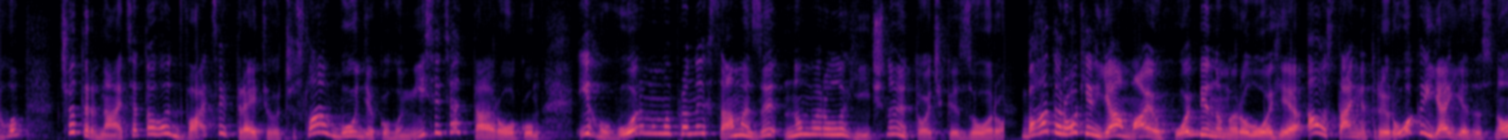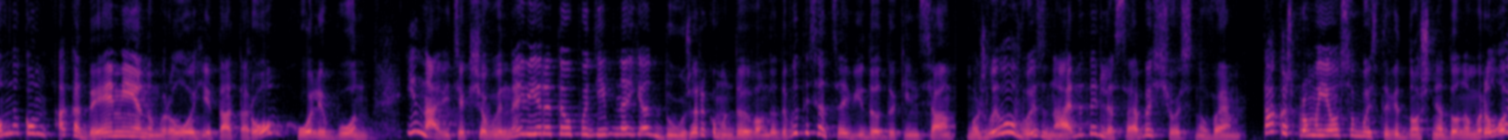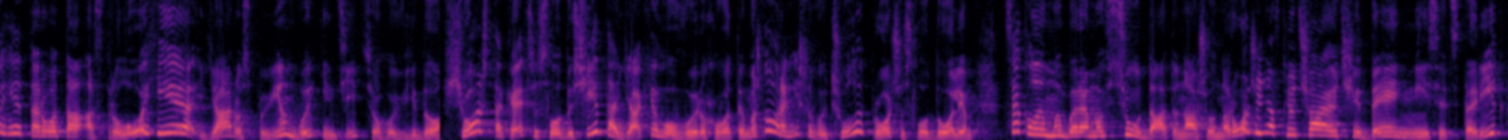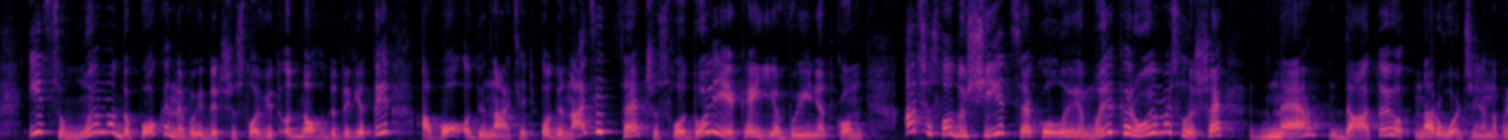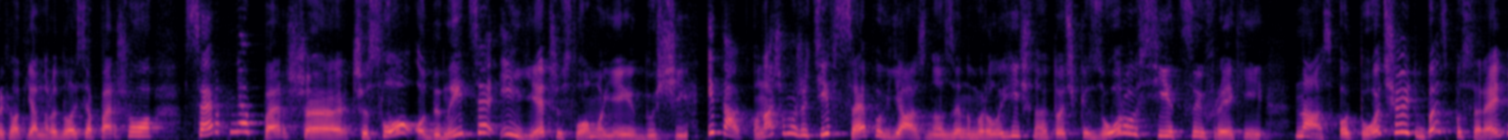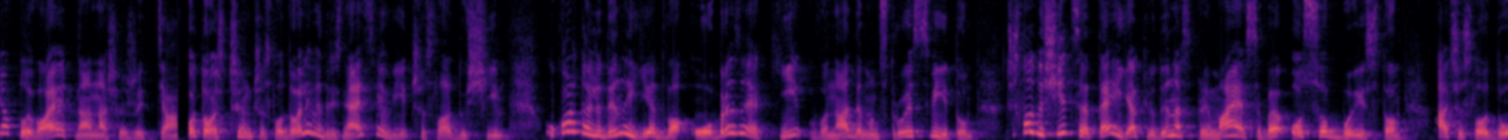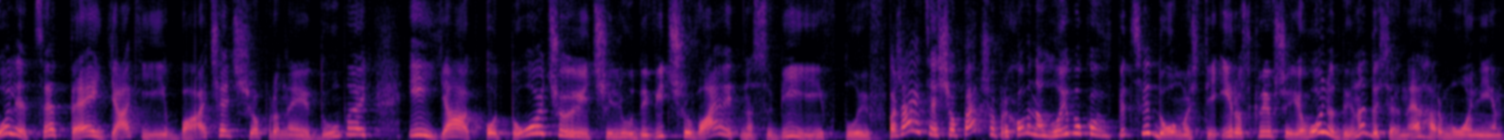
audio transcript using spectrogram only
14, 23 числа будь-якого місяця та року. І говоримо ми про них саме з нумерологічної точки зору. Багато років я маю хобі нумерологія, а останні три роки я є засновником академії нумерології та таро Холі Бон. І навіть якщо ви не вірите у подібне, я дуже рекомендую вам додивитися це відео до кінця. Можливо, ви знайдете для себе щось нове. Також про моє особисте відношення до нумерології, таро та астрології я розповім в кінці цього відео. Що ж таке число душі та як його вирахувати? Можливо, раніше ви чули про число долі. Це коли ми беремо всю дату нашого народження, включаючи день, місяць та рік, і сумуємо, допоки не вийде число від 1 до 9 або 11. 11 – це число долі, яке є винятком. А число душі це коли ми керуємось лише днем, датою народження. Наприклад, я народилася 1 серпня, перше число, одиниця і є число моєї душі. І так, у нашому житті все пов'язано з нумерологічної точки зору. Всі цифри, які нас оточують, безпосередньо впливають на наше життя. Отож, чим число долі відрізняється від числа душі? У кожної людини є два образи, які вона демонструє світу. Число душі це те, як людина сприймає себе особисто. А число долі це те, як її бачать, що про неї думають, і як оточуючі люди відчувають на собі її вплив. Вважається, що перше приховано глибоко в підсвідомості, і розкривши його, людина досягне гармонії.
